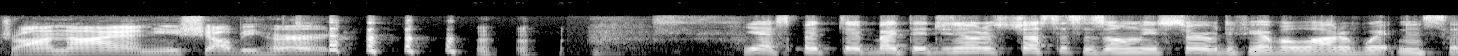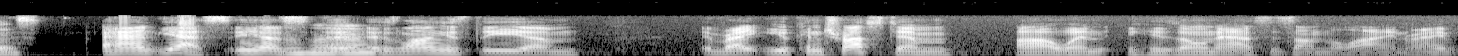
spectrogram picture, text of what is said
"Draw nigh, and ye shall be heard." Yes, but did, but did you notice justice is only served if you have a lot of witnesses? and yes, yes, Mhm. as long as the um, right, you can trust him uh, when his own ass is on the line, right?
